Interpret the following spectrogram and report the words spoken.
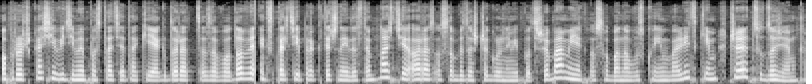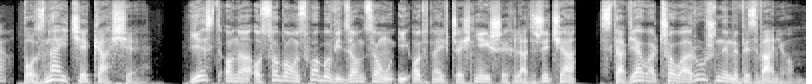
Oprócz Kasi widzimy postacie takie jak doradca zawodowy, eksperci praktycznej dostępności oraz osoby ze szczególnymi potrzebami, jak osoba na wózku inwalidzkim czy cudzoziemka. Poznajcie Kasię. Jest ona osobą słabowidzącą i od najwcześniejszych lat życia stawiała czoła różnym wyzwaniom.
